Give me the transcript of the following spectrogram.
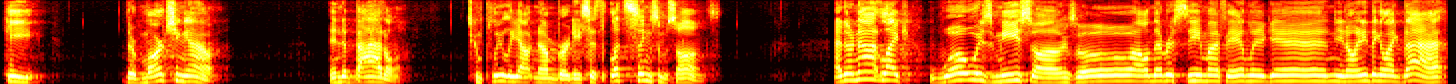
He, they're marching out into battle It's completely outnumbered. And he says, let's sing some songs. And they're not like, woe is me songs. Oh, I'll never see my family again, you know, anything like that.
